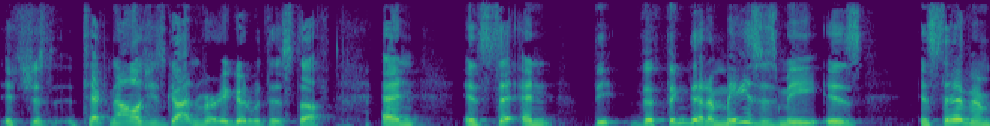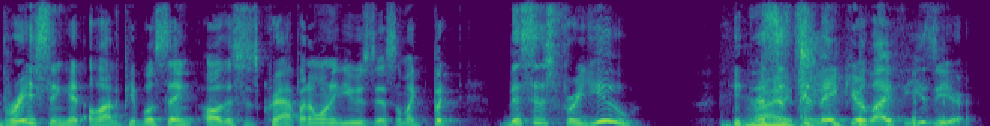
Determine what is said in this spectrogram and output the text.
It's just technology's gotten very good with this stuff, and instead, and the the thing that amazes me is instead of embracing it, a lot of people are saying, "Oh, this is crap. I don't want to use this." I'm like, "But this is for you. this Right. is to make your life easier."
